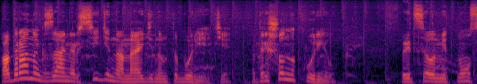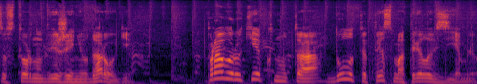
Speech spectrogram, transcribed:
Подранок замер, сидя на найденном табурете. Отрешенно курил. Прицел метнулся в сторону движения у дороги. В правой руке кнута дуло ТТ смотрело в землю.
